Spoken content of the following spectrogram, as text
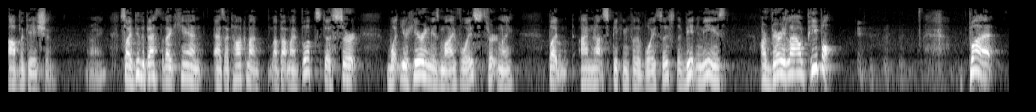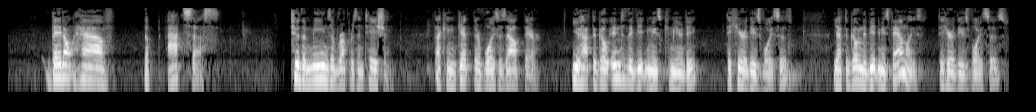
obligation. Right? So I do the best that I can as I talk about, about my books to assert what you're hearing is my voice, certainly, but I'm not speaking for the voiceless. The Vietnamese are very loud people. But they don't have the access to the means of representation that can get their voices out there. You have to go into the Vietnamese community to hear these voices. You have to go into Vietnamese families to hear these voices.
